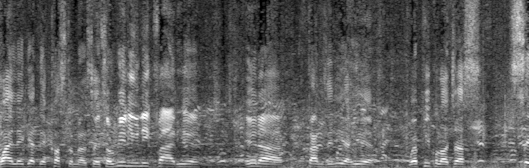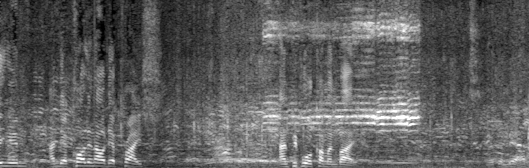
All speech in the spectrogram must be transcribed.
while they get their customers. So it's a really unique vibe here in uh, Tanzania here, where people are just singing and they're calling out their price, and people will come and buy. Natembea hapa.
